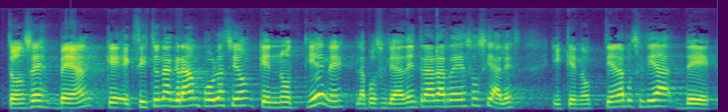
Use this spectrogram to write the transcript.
Entonces, vean que existe una gran población que no tiene la posibilidad de entrar a redes sociales y que no tiene la posibilidad de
